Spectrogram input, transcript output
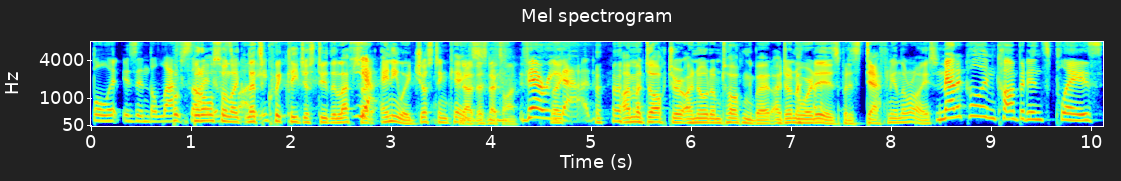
bullet is in the left But, side. but of also, his like, let's quickly just do the left Yeah. side anyway, just in case. No, there's no time. Very Like- bad. I'm a doctor. I know what I'm talking about. I don't know where it is, but it's definitely on the right. medical incompetence plays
